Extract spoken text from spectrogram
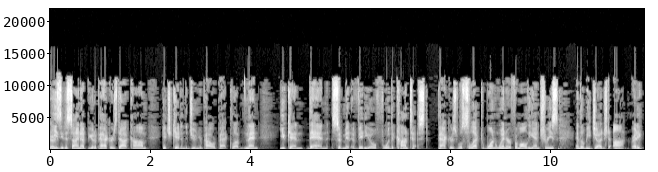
Okay. Easy to sign up. You go to packers.com, get your kid in the Junior Power Pack club. And then you can then submit a video for the contest. Packers will select one winner from all the entries and they'll be judged on, ready?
